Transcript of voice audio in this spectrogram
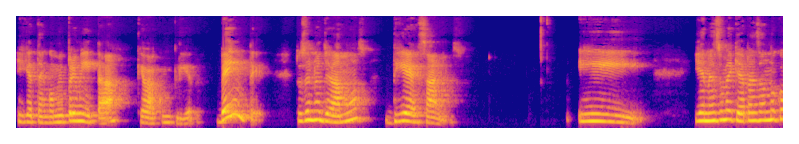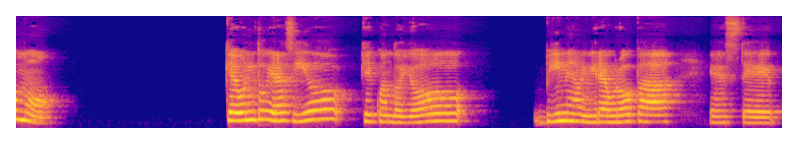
y que tengo mi primita que va a cumplir 20. Entonces nos llevamos 10 años. Y, y en eso me quedé pensando como, qué bonito hubiera sido que cuando yo vine a vivir a Europa, este,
